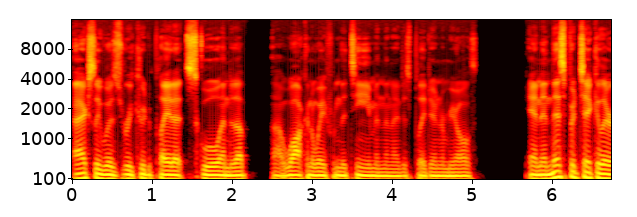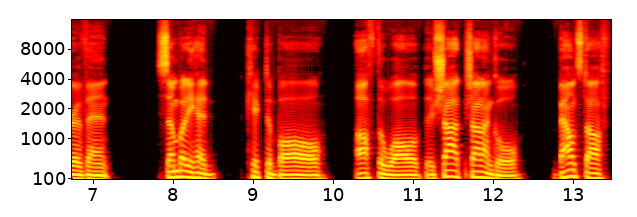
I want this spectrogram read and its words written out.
I actually was recruited to play it at school, ended up uh, walking away from the team, and then I just played intramurals. And in this particular event, somebody had kicked a ball off the wall. They shot shot on goal, bounced off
